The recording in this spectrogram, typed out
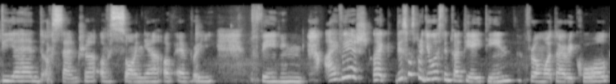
the end of Sandra, of Sonia, of everything. I wish, like, this was produced in 2018, from what I recall,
